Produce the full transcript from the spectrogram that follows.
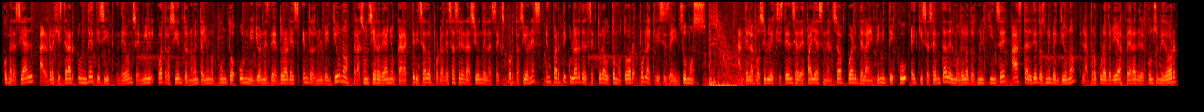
comercial al registrar un déficit de 11.491.1 millones de dólares en 2021, tras un cierre de año caracterizado por la desaceleración de las exportaciones, en particular del sector automotor por la crisis de insumos. Ante la posible existencia de fallas en el software de la Infinity QX60 del modelo 2015 hasta el de 2021, la Procuraduría Federal del Consumidor,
